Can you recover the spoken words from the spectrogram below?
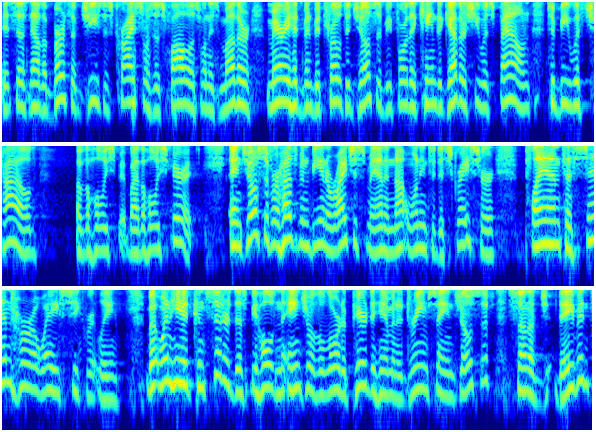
It says, Now the birth of Jesus Christ was as follows. When his mother Mary had been betrothed to Joseph, before they came together, she was found to be with child of the Holy Spirit by the Holy Spirit. And Joseph, her husband, being a righteous man and not wanting to disgrace her, planned to send her away secretly. But when he had considered this, behold, an angel of the Lord appeared to him in a dream, saying, Joseph, son of David,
